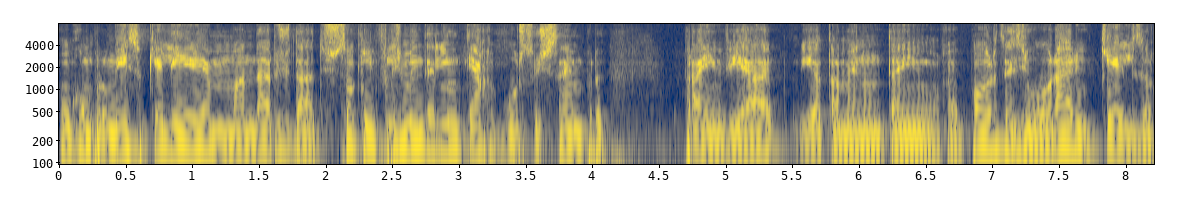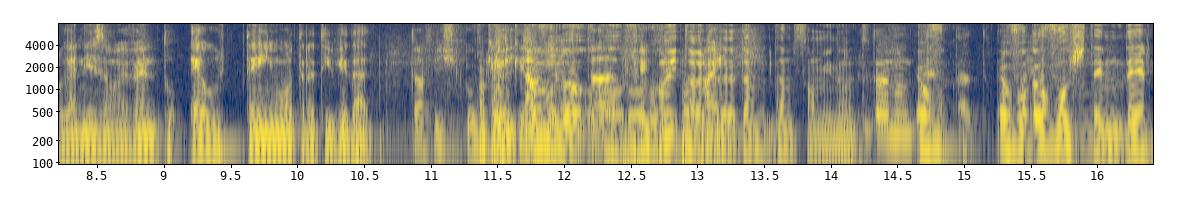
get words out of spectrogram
um compromisso que ele iria me mandar os dados só que infelizmente ele não tinha recursos sempre para enviar e eu também não tenho repórteres e o horário que eles organizam o evento eu tenho outra atividade Tá fixe. O Ok, que é que eu vou- não eu- eu- Fica um o Ritor, pouco aí. dá-me só um minuto. Então Eu vou, eu, vou, eu vou estender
